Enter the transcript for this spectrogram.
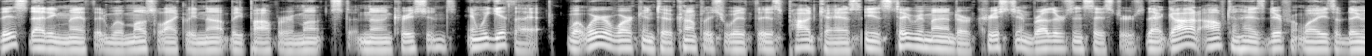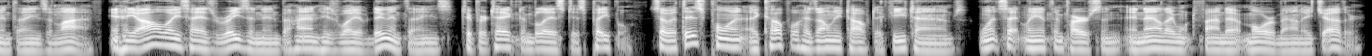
this dating method will most likely not be popular amongst non Christians, and we get that. What we're working to accomplish with this podcast is to remind our Christian brothers and sisters that God often has different ways of doing things in life, and He always has reasoning behind His way of doing things to protect and bless His people. So at this point, a couple has only talked a few times, once at length in person, and now they want to find out more about each other.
